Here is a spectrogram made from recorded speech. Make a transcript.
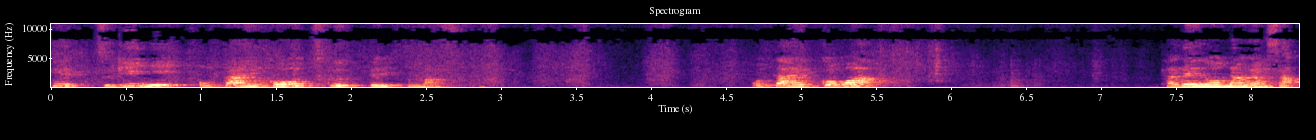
で次にお太鼓を作っていきます。お太鼓はタレの長さ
